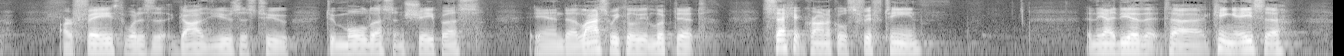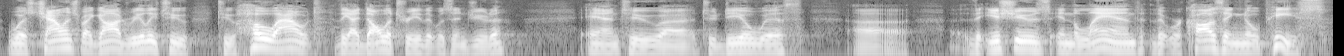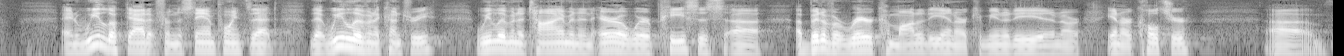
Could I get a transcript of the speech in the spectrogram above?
our faith? What is it that God uses to, to mold us and shape us? And uh, last week we looked at Second Chronicles 15 and the idea that uh, King Asa was challenged by God really to to hoe out the idolatry that was in Judah and to, uh, to deal with uh, the issues in the land that were causing no peace. And we looked at it from the standpoint that, that we live in a country, we live in a time and an era where peace is uh, a bit of a rare commodity in our community, in our, in our culture. Um,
